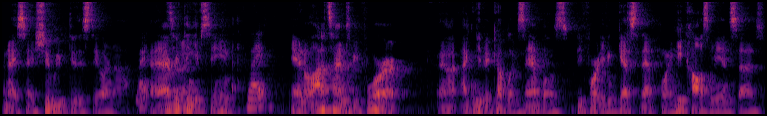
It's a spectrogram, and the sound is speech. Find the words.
and I say, should we do this deal or not? Right. Everything right. you've seen. Right. And a lot of times before, uh, I can give you a couple examples before it even gets to that point. He calls me and says,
